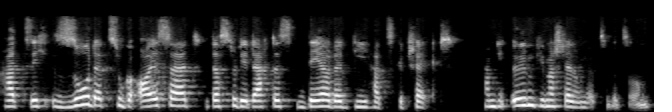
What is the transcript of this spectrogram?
hat sich so dazu geäußert, dass du dir dachtest, der oder die hat's gecheckt? Haben die irgendwie mal Stellung dazu bezogen?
